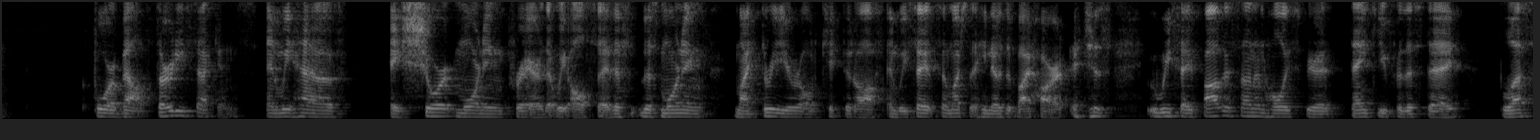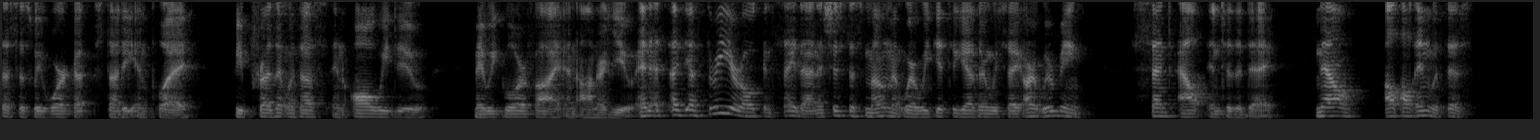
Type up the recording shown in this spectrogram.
for about 30 seconds and we have a short morning prayer that we all say. This this morning my three year old kicked it off, and we say it so much that he knows it by heart. It just, we say, Father, Son, and Holy Spirit, thank you for this day. Bless us as we work, uh, study, and play. Be present with us in all we do. May we glorify and honor you. And a, a three year old can say that. And it's just this moment where we get together and we say, All right, we're being sent out into the day. Now, I'll, I'll end with this.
